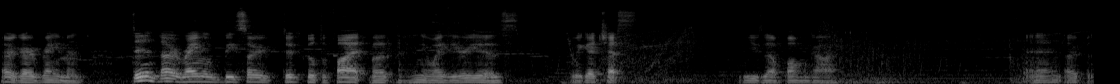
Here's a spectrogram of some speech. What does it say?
There we go, Rayman. Didn't know Rayman would be so difficult to fight, but anyway, here he is. Here we go, chest. Use our bomb guy. And open.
